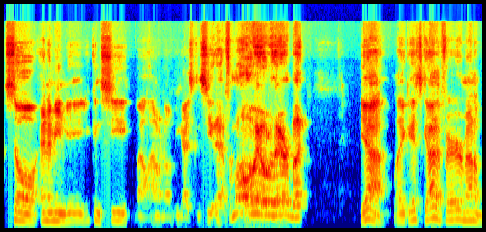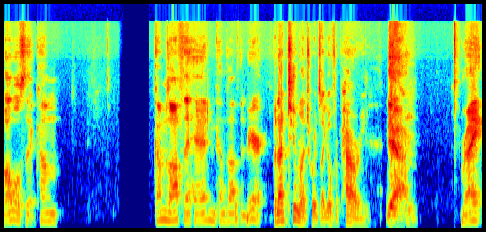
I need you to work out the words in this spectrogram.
So, and I mean, you, you can see. Well, I don't know if you guys can see that from all the way over there, but yeah, like it's got a fair amount of bubbles that come comes off the head and comes off the beer. but not too much where it's like overpowering. Yeah, Right.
